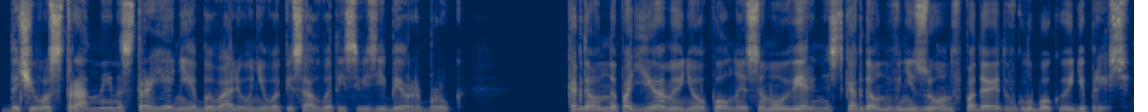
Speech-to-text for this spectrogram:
«До чего странные настроения бывали у него», — писал в этой связи Бивербрук. «Когда он на подъеме, у него полная самоуверенность, когда он внизу, он впадает в глубокую депрессию».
